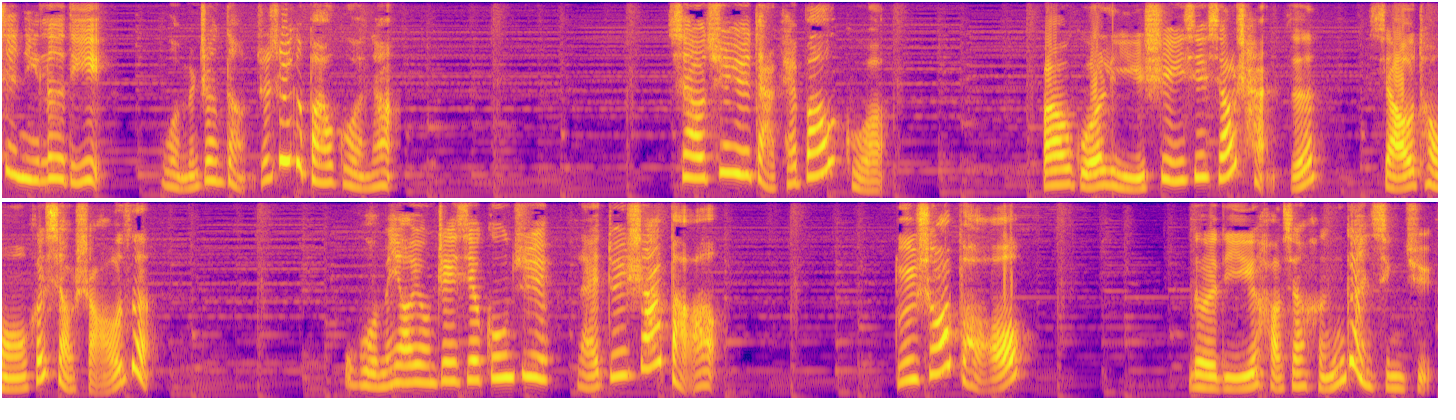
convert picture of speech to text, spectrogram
谢你，乐迪。我们正等着这个包裹呢。小趣打开包裹，包裹里是一些小铲子、小桶和小勺子。我们要用这些工具来堆沙堡。堆沙堡？乐迪好像很感兴趣。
